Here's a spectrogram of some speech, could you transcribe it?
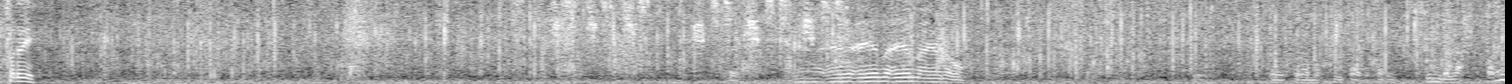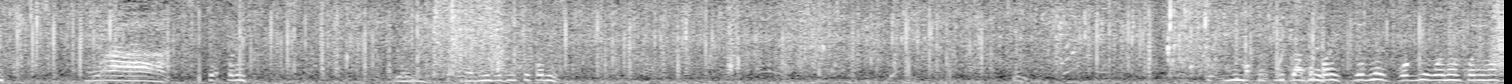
Pare. Ayan, ayan, ayan, ayan, oh. Para makita ko pare. Yung bala. Pare. Wah. Siya pare. Yan. Ano ba dito pare? Hindi makikita pare. Huwag mo. Huwag mo. Anong pare ha?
